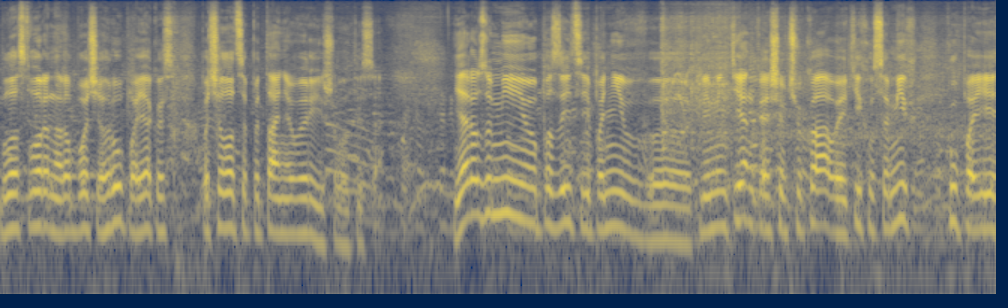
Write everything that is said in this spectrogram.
була створена робоча група, якось почало це питання вирішуватися. Я розумію позиції панів е, Кліментенка і Шевчука, у яких у самих купа є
